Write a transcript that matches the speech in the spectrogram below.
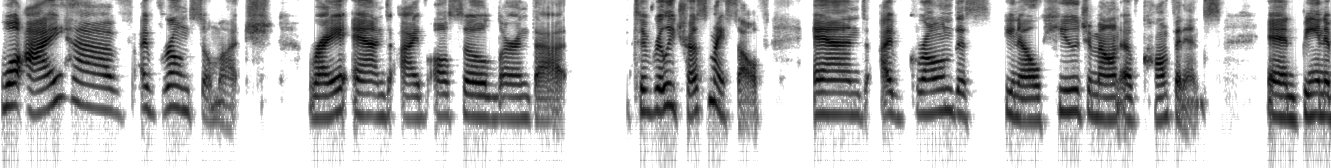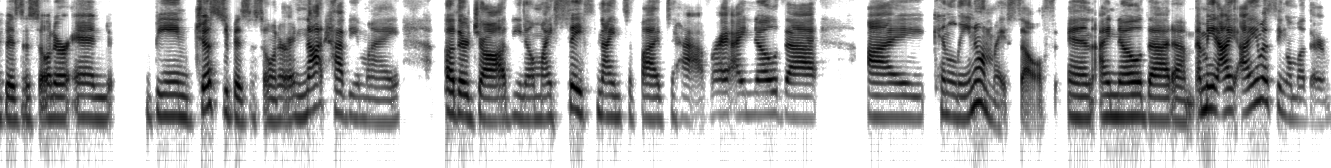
Well, I have I've grown so much right? And I've also learned that to really trust myself. And I've grown this, you know, huge amount of confidence in being a business owner and being just a business owner and not having my other job, you know, my safe nine to five to have, right? I know that I can lean on myself. And I know that, um, I mean, I, I am a single mother,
